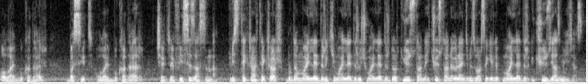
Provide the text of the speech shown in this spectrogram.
Olay bu kadar basit. Olay bu kadar çetrefilsiz aslında. Biz tekrar tekrar buradan MyLadder 2, MyLadder 3, MyLadder 4, 100 tane, 200 tane öğrencimiz varsa gelip MyLadder 200 yazmayacağız.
